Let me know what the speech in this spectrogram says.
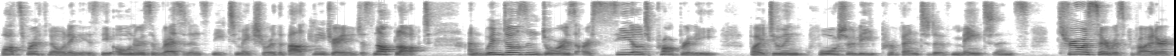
what's worth noting is the owners and residents need to make sure the balcony drainage is not blocked and windows and doors are sealed properly by doing quarterly preventative maintenance through a service provider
